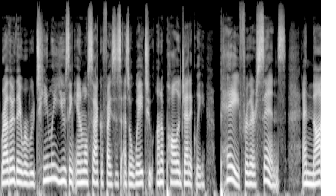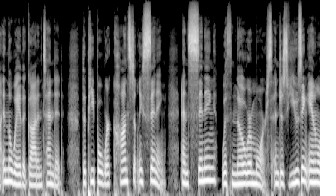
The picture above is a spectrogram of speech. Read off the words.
Rather, they were routinely using animal sacrifices as a way to unapologetically pay for their sins, and not in the way that God intended. The people were constantly sinning, and sinning with no remorse, and just using animal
